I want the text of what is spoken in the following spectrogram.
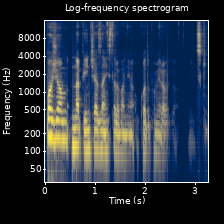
poziom napięcia zainstalowania układu pomiarowego niski.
